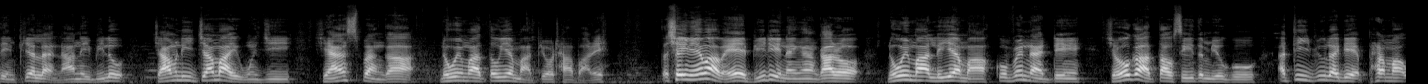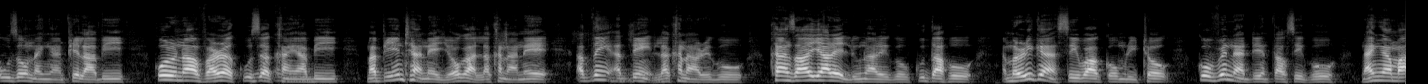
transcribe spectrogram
တင်ပြက်လက်လာနေပြီလို့ဂျာမနီကျန်းမာရေးဝန်ကြီးယန်စပန်ကနိုဝင်ဘာ3ရက်မှာပြောထားပါတယ်။တချိန်တည်းမှာပဲဗြိတိန်နိုင်ငံကတော့နိုဝင်ဘာ4ရက်မှာ COVID-19 ရောဂါတောက်ဆီးသမျိုးကိုအတည်ပြုလိုက်တဲ့ပထမဦးဆုံးနိုင်ငံဖြစ်လာပြီးကိုရိုနာဗိုင်းရပ်ကူးစက်ခံရပြီးမပြင်းထန်တဲ့ယောဂလက္ခဏာနဲ့အသင့်အသင့်လက္ခဏာတွေကိုခံစားရတဲ့လူနာတွေကိုကုသဖို့ အမေရိကန်ဆေးဝါးကုမ္ပဏီထုတ် COVID-19 တောက်ဆီကိုနိုင်ငံမှာ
